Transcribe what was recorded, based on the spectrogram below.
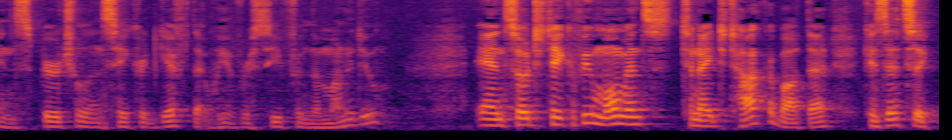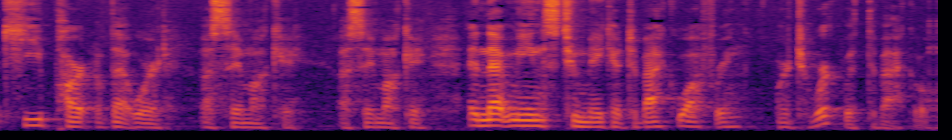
and spiritual and sacred gift that we have received from the Manadu. And so to take a few moments tonight to talk about that, because that's a key part of that word, asemake, asemake. And that means to make a tobacco offering or to work with tobacco.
